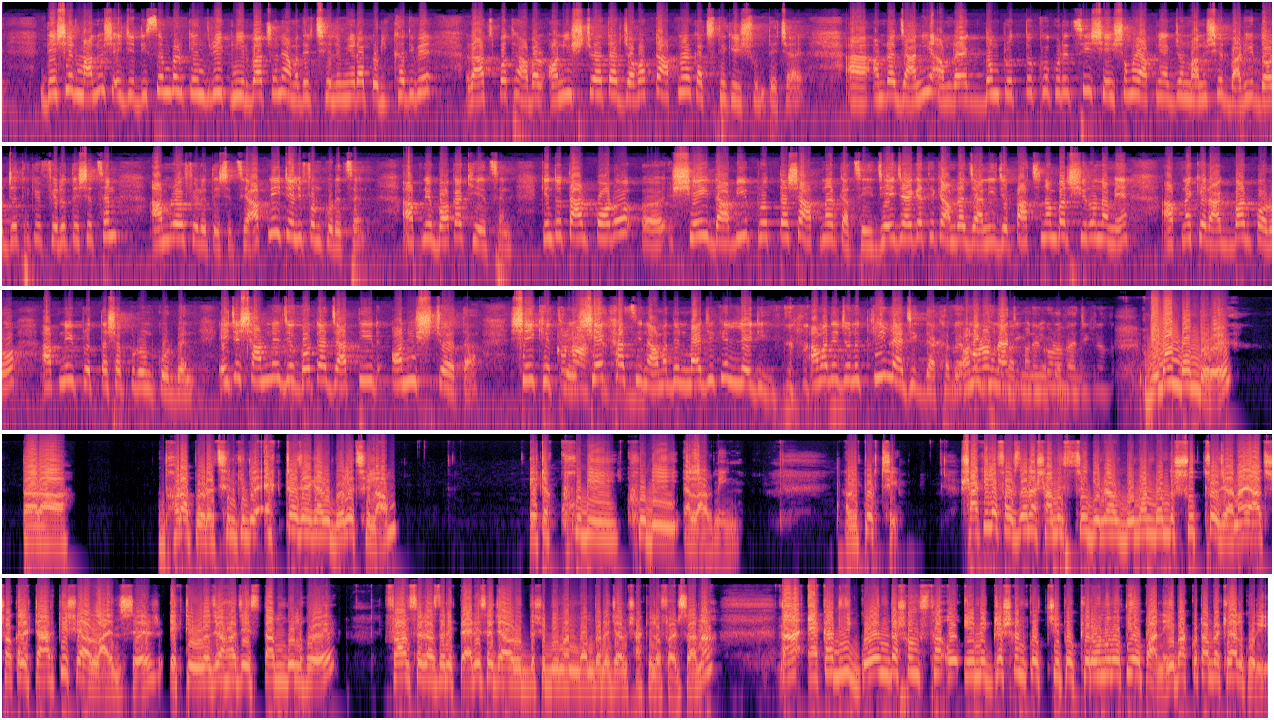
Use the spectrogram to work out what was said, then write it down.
দেশের মানুষ এই যে ডিসেম্বর কেন্দ্রিক নির্বাচনে আমাদের ছেলেমেয়েরা পরীক্ষা দিবে, রাজপথে আবার অনিশ্চয়তার জবাবটা আপনার কাছ থেকেই শুনতে চায়। আমরা জানি, আমরা একদম প্রত্যক্ষ করেছি, সেই সময় আপনি একজন মানুষের বাড়ির দরজা থেকে ফেরত এসেছেন, আমরাও ফেরত এসেছি। আপনিই টেলিফোন করেছেন, আপনি বকা খেয়েছেন। কিন্তু তারপরও সেই দাবি, প্রত্যাশা আপনার কাছেই। যেই জায়গা থেকে আমরা জানি যে পাঁচ নাম্বার শিরোনামে আপনাকে রাখবার পরও আপনি প্রত্যাশা পূরণ করবেন। এই যে সামনে যে গোটা জাতির অনিশ্চয়তা সেই ক্ষেত্রে শেখ হাসিনা আমাদের ম্যাজিক্যাল লেডি আমাদের জন্য কি ম্যাজিক দেখাবে অনেক কোনো ধন্যবাদ magic না, মাননীয় কোনো প্রধানমন্ত্রী। magic না। বিমানবন্দরে তারা ধরা পড়েছেন কিন্তু একটা জায়গায় আমি বলেছিলাম এটা খুবই খুবই অ্যালার্মিং আমি পড়ছি শাকিলা ফারজানা স্বামী স্ত্রী বিনা- বিমানবন্দর সূত্র জানায় আজ সকালে টার্কিশ এয়ারলাইন্সের একটি উড়োজাহাজে ইস্তাম্বুল হয়ে ফ্রান্সের রাজধানী প্যারিসে যাওয়ার উদ্দেশ্যে বিমানবন্দরে যান শাকিল ফারজানা। তারা একাধিক গোয়েন্দা সংস্থা ও ইমিগ্রেশন কর্তৃপক্ষের অনুমতিও পান। এই বাক্যটা আমরা খেয়াল করি।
